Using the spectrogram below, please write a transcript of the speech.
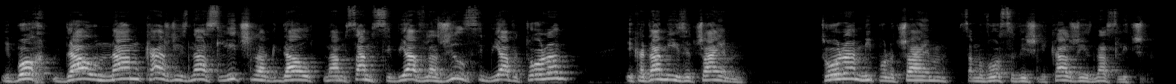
и Бог дал нам, каждый из нас лично дал нам сам себя, вложил себя в Тора, и когда мы изучаем Тора, мы получаем самого Всевышнего, каждый из нас лично.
